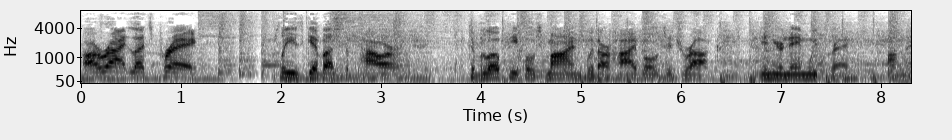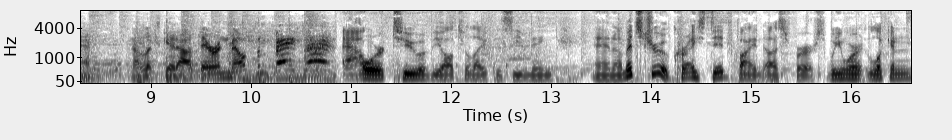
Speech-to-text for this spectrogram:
All right, let's pray. Please give us the power to blow people's minds with our high voltage rock. In your name we pray. Amen. Now let's get out there and melt some faces! hour two of the altar life this evening and um, it's true christ did find us first we weren't looking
